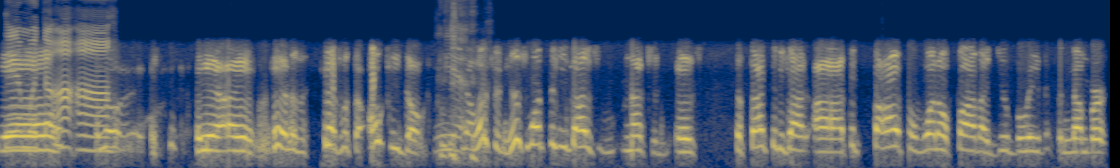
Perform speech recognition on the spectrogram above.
Yeah, with the uh uh-uh. uh. Yeah, hit us with the okey doke. Yeah. Now listen, here's one thing you guys mentioned is the fact that he got uh, I think five for 105. I do believe it's the number,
